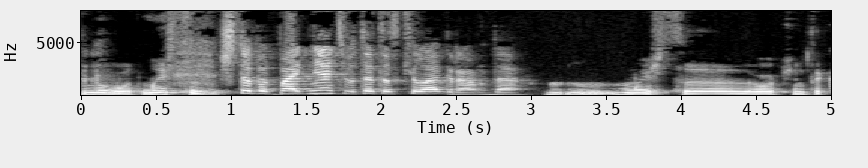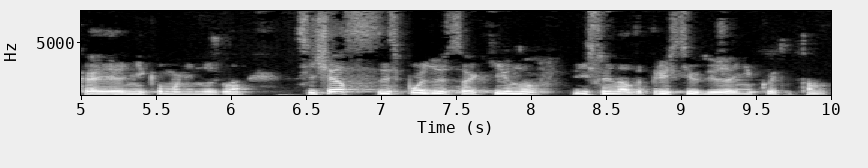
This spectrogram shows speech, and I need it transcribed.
Ну вот, мышца... Чтобы поднять вот этот килограмм, да. Мышца, в общем, такая никому не нужна. Сейчас используется активно, если надо привести в движение какое-то там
